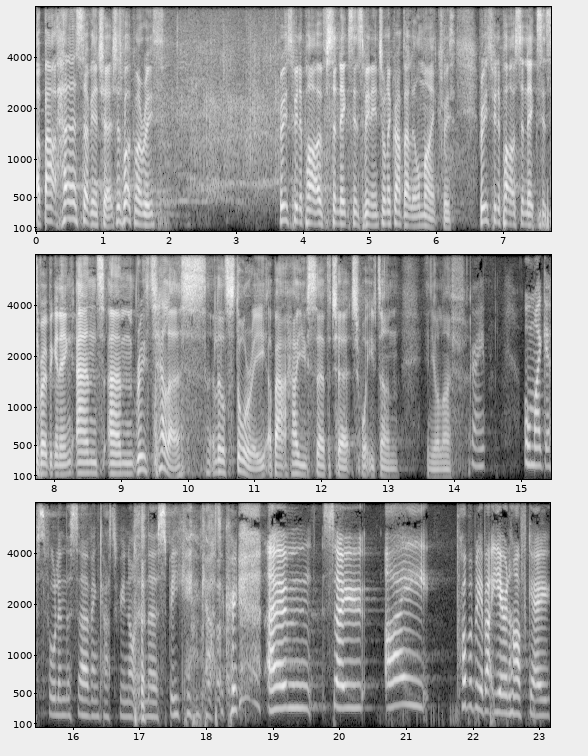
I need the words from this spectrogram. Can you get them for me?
about her serving the church. Just welcome up, Ruth. Ruth's been a part of St. Nick's since the beginning. Do you want to grab that little mic, Ruth? Ruth's been a part of St. Nick's since the very beginning. And um, Ruth, tell us a little story about how you've served the church, what you've done in your life. Great. All my gifts fall in the serving category, not in the speaking category. Um, so I probably about a year and a half ago,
